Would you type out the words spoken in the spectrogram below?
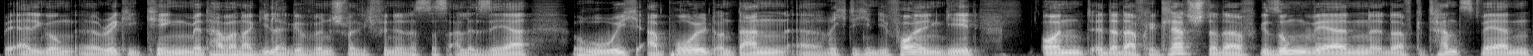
Beerdigung äh, Ricky King mit Havana Gila gewünscht, weil ich finde, dass das alle sehr ruhig abholt und dann äh, richtig in die Vollen geht. Und äh, da darf geklatscht, da darf gesungen werden, da darf getanzt werden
